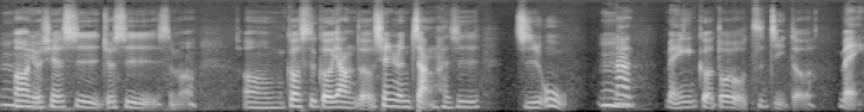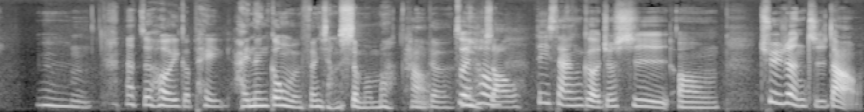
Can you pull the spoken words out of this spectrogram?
嗯，有些是就是什么，嗯，各式各样的仙人掌还是植物，那每一个都有自己的美。嗯嗯。那最后一个配还能跟我们分享什么吗？好的，最后第三个就是嗯。去认知到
